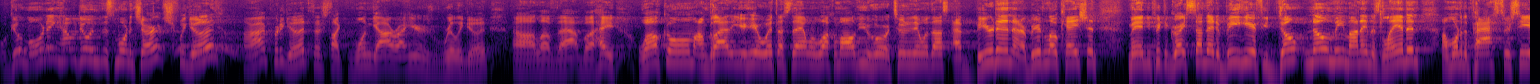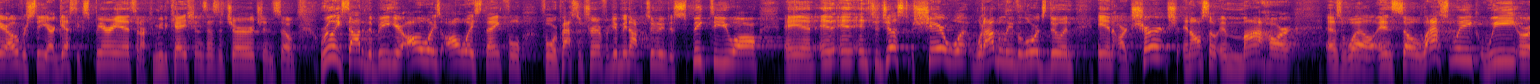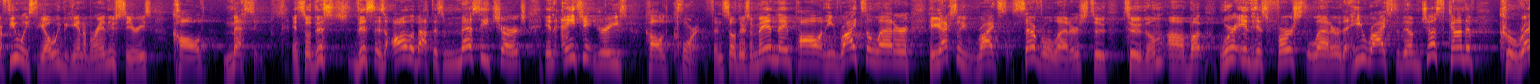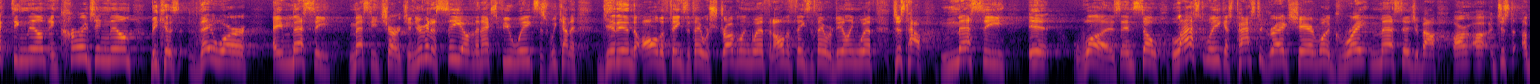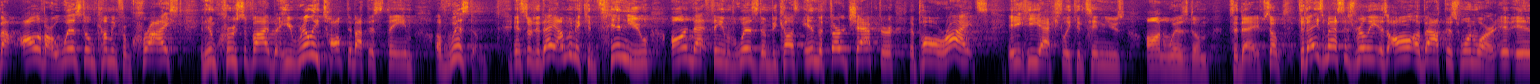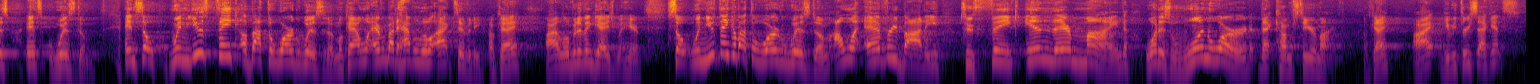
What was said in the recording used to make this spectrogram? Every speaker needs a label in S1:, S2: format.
S1: Well, good morning. How we doing this morning, church? We good? All right, pretty good. There's like one guy right here who's really good. Uh, I love that. But hey, welcome. I'm glad that you're here with us today. I want to welcome all of you who are tuning in with us at Bearden, at our Bearden location. Man, you picked a great Sunday to be here. If you don't know me, my name is Landon. I'm one of the pastors here. I oversee our guest experience and our communications as a church. And so, really excited to be here. Always, always thankful for Pastor Trent for giving me an opportunity to speak to you all and, and, and, and to just share what, what I believe the Lord's doing in our church and also in my heart as well. And so last week, we, or a few weeks ago, we began a brand new series called Messy. And so this, this is all about this messy church in ancient Greece called Corinth. And so there's a man named Paul, and he writes a letter. He actually writes several letters to, to them, uh, but we're in his first letter that he writes to them, just kind of correcting them, encouraging them, because they were a messy, messy church. And you're going to see over the next few weeks as we kind of get into all the things that they were struggling with and all the things that they were dealing with, just how messy it was. And so last week, as Pastor Greg shared, what a great message about our, uh, just about all of our wisdom coming from Christ and Him crucified. But he really talked about this theme of wisdom. And so today I'm going to continue on that theme of wisdom because in the third chapter that Paul writes, he actually continues on wisdom today. So today's message really is all about this one word. It is it's wisdom. And so when you think about the word wisdom, okay, I want everybody to have a little activity, okay? All right, a little bit of engagement here. So when you think about the word wisdom, I want everybody to think in their mind what is one word that comes to your mind. Okay? All right, give you three seconds.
